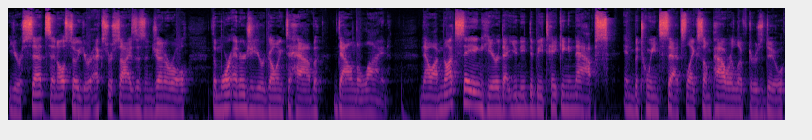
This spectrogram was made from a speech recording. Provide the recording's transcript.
your sets and also your exercises in general, the more energy you're going to have down the line. Now, I'm not saying here that you need to be taking naps in between sets like some power lifters do.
